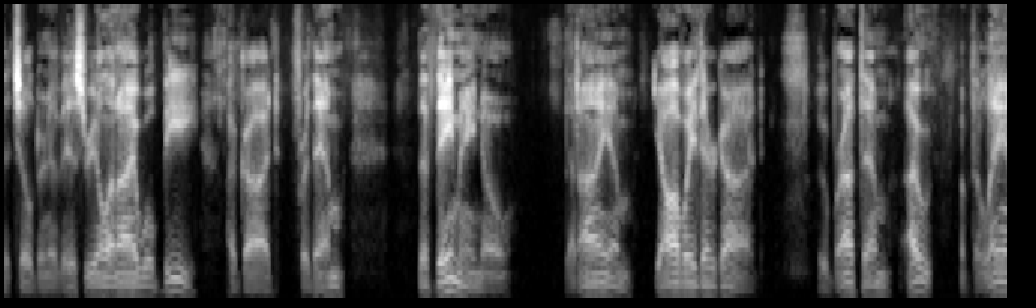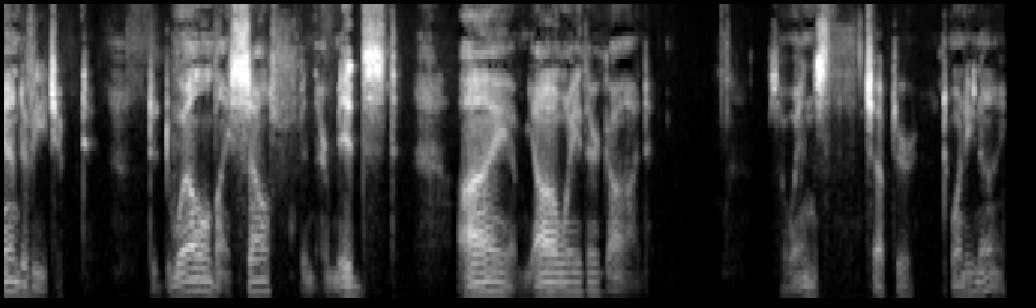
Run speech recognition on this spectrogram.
the children of Israel, and I will be a God for them, that they may know that I am Yahweh their God, who brought them out of the land of Egypt, to dwell myself in their midst. I am Yahweh their God. So ends chapter 29.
